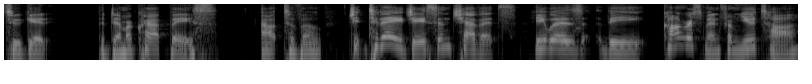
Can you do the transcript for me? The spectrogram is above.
to get the Democrat base out to vote. J- today, Jason Chaffetz, he was the congressman from Utah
